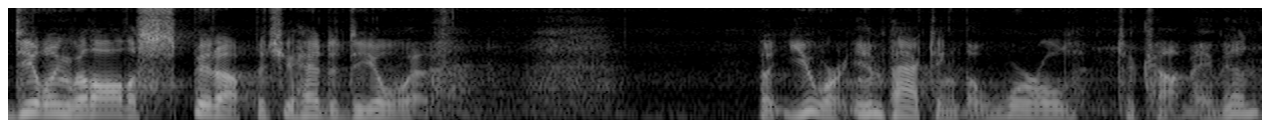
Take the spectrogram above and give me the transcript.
dealing with all the spit up that you had to deal with. But you are impacting the world to come. Amen?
